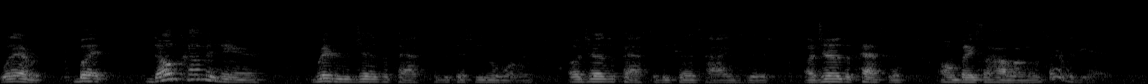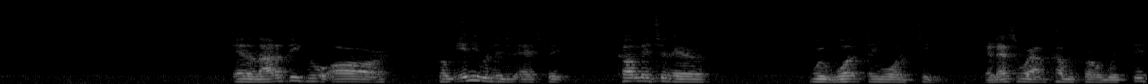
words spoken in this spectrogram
whatever, but don't come in there ready to judge the pastor because she's a woman, or judge the pastor because how he's dressed, or judge the pastor on based on how long of a service he has. And a lot of people are, from any religious aspect, come into there with what they want to see, and that's where I'm coming from with this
